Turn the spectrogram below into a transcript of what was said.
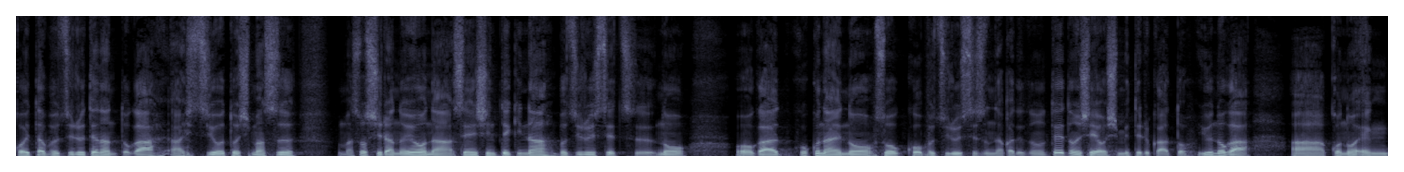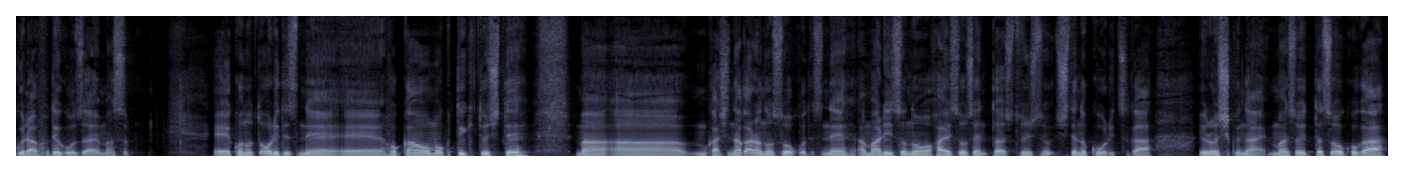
こういった物流テナントが必要とします、まあ、ソシラのような先進的な物流施設のが国内の倉庫物流施設の中でどの程度のシェアを占めているかというのがこの円グラフでございます。この通りですね、え保管を目的として、まあ、昔ながらの倉庫ですね、あまりその配送センターとしての効率がよろしくない、まあ、そういった倉庫が、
